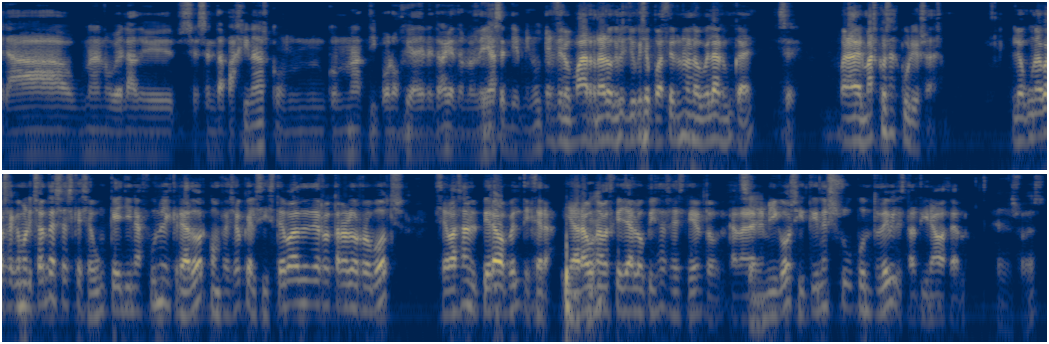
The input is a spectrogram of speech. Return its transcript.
era una novela de 60 páginas con, con una tipología de letra que te lo leías en 10 minutos. Es de lo más raro que yo que se puede hacer en una novela nunca, ¿eh? Sí. Bueno, a ver, más cosas curiosas. Lo- Una cosa que hemos dicho antes es que según Keiji Inafune, el creador, confesó que el sistema de derrotar a los robots se basa en el piedra, papel, tijera. Y ahora una vez que ya lo piensas es cierto. Cada Sí. enemigo, si tiene su punto débil, está tirado a hacerlo. Eso es.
